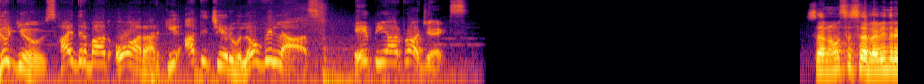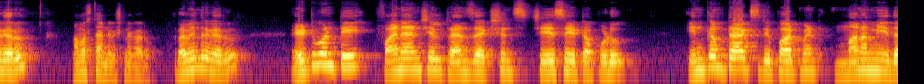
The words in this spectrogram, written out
గుడ్ న్యూస్ హైదరాబాద్ ఓఆర్ఆర్కి అతి చేరువలో విల్లాస్. ఏపీఆర్ ప్రాజెక్ట్స్ సార్ నమస్తే సార్ రవీంద్ర గారు. నమస్తే అండి విష్ణు గారు. రవీంద్ర గారు ఎటువంటి ఫైనాన్షియల్ ట్రాన్సాక్షన్స్ చేసేటప్పుడు ఇన్కమ్ ట్యాక్స్ డిపార్ట్మెంట్ మన మీద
